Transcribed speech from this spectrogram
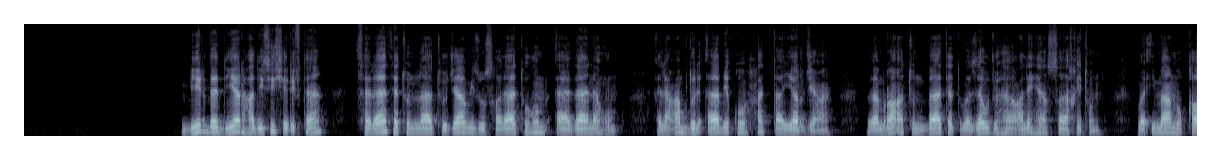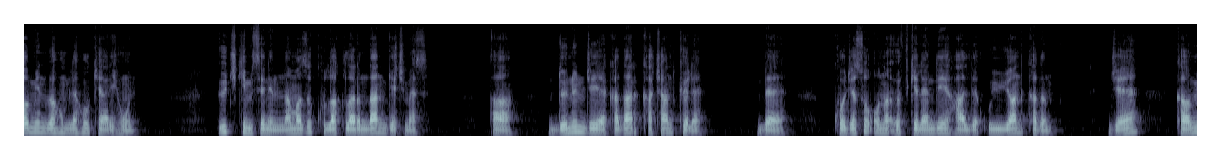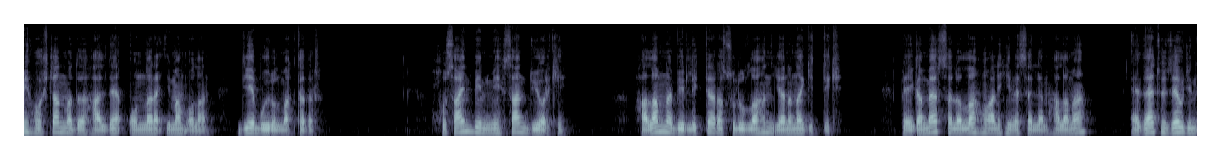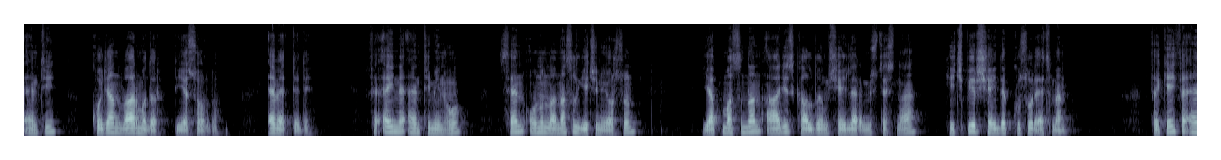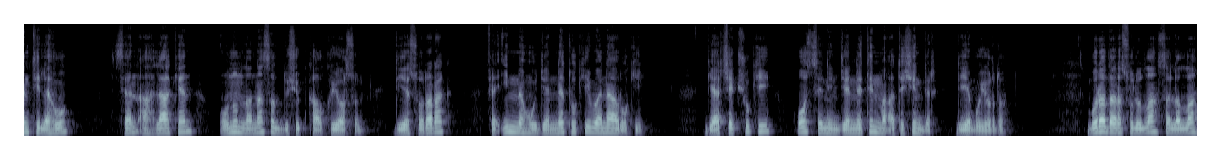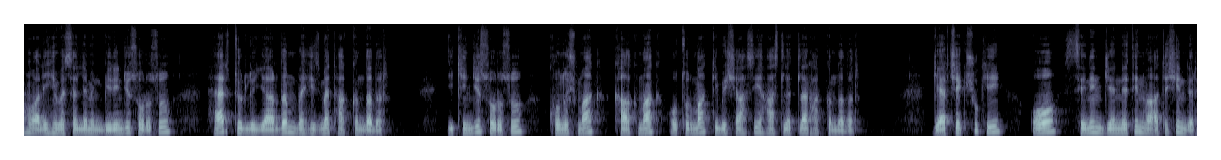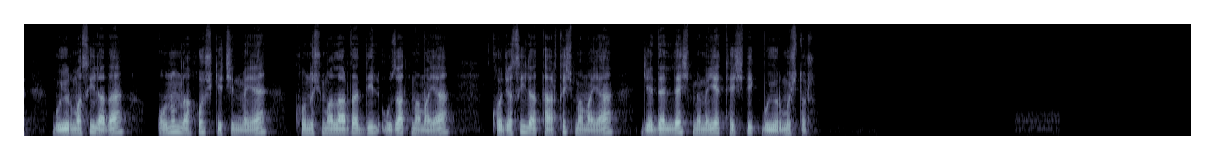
Bir de diğer hadisi şerifte ثَلَاثَةٌ لَا تُجَاوِزُ صَلَاتُهُمْ آذَانَهُمْ الْعَبْدُ الْآبِقُ حَتَّى يَرْجِعَ وَامْرَأَةٌ بَاتَتْ وَزَوْجُهَا عَلَيْهَا صَاخِتٌ وَإِمَامُ قَوْمٍ وَهُمْ لَهُ كَارِهُونَ Üç kimsenin namazı kulaklarından geçmez. A. Dönünceye kadar kaçan köle. B. Kocası ona öfkelendiği halde uyuyan kadın. C. Kavmi hoşlanmadığı halde onlara imam olan diye buyurulmaktadır. Husayn bin Mihsan diyor ki, Halamla birlikte Resulullah'ın yanına gittik. Peygamber sallallahu aleyhi ve sellem halama, Ezatü zevcin enti, kocan var mıdır diye sordu. Evet dedi. Fe eyne enti minhu, sen onunla nasıl geçiniyorsun?'' Yapmasından aciz kaldığım şeyler müstesna, hiçbir şeyde kusur etmem. Fekeyfe enti lehu, sen ahlaken onunla nasıl düşüp kalkıyorsun diye sorarak fe innehu cennetuki ve naruki. Gerçek şu ki o senin cennetin ve ateşindir diye buyurdu. Burada Resulullah sallallahu aleyhi ve sellemin birinci sorusu her türlü yardım ve hizmet hakkındadır. İkinci sorusu konuşmak, kalkmak, oturmak gibi şahsi hasletler hakkındadır. Gerçek şu ki o senin cennetin ve ateşindir buyurmasıyla da onunla hoş geçinmeye, konuşmalarda dil uzatmamaya, kocasıyla tartışmamaya, cedelleşmemeye teşvik buyurmuştur.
